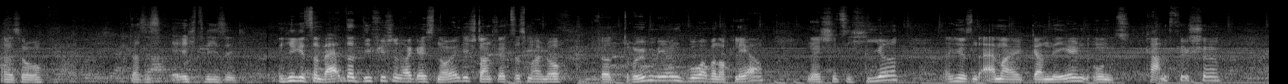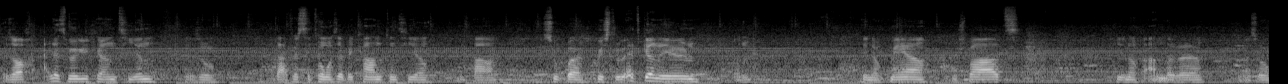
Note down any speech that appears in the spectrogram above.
Also, das ist echt riesig. Hier geht es dann weiter. Die Fischanlage ist neu. Die stand letztes Mal noch da drüben irgendwo, aber noch leer. Und jetzt steht sie hier. Hier sind einmal Garnelen und Kampffische. Also auch alles Mögliche an Tieren. Also dafür ist der Thomas ja bekannt. Und hier ein paar super Crystal Red Garnelen. Dann hier noch mehr in Schwarz. Hier noch andere. Also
